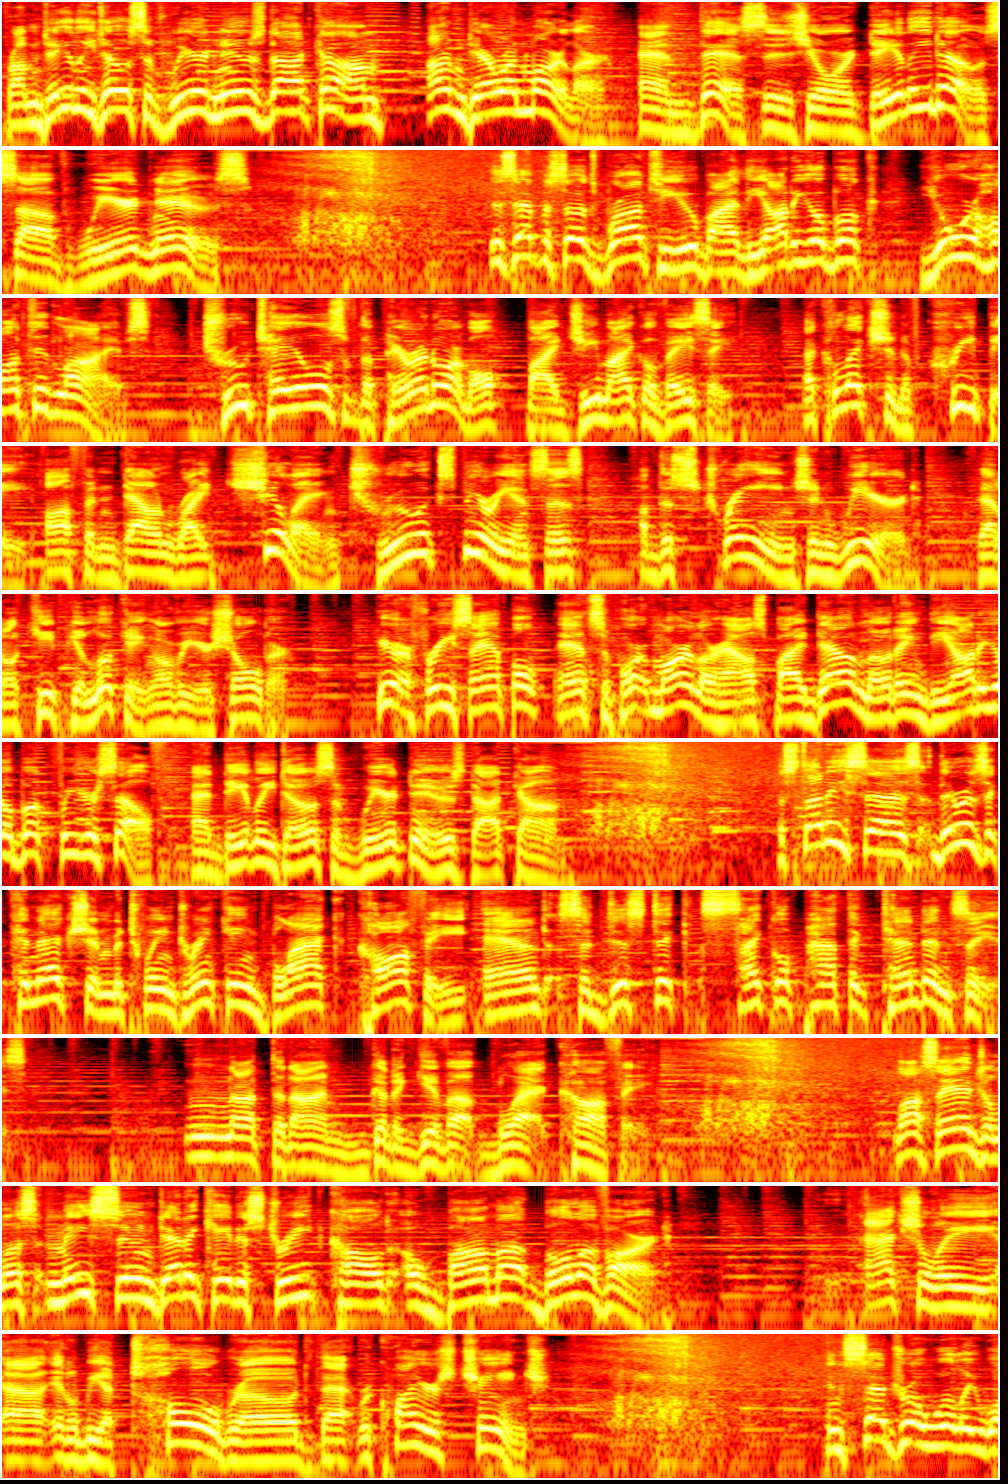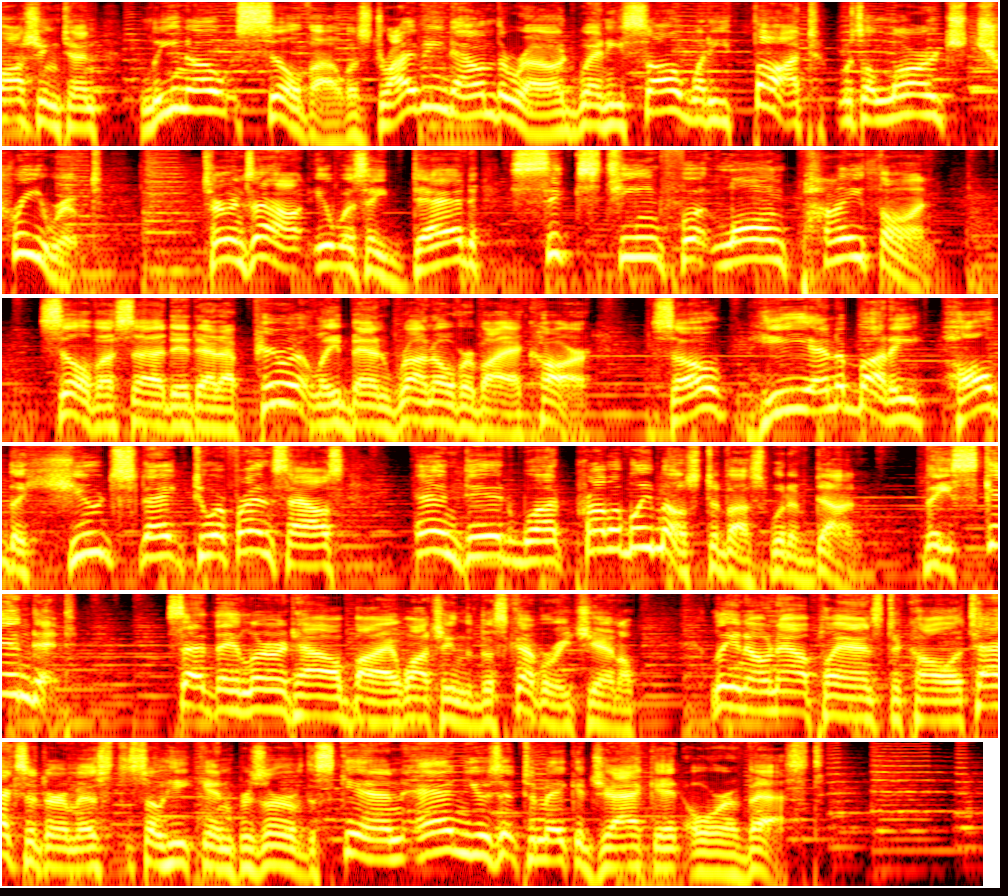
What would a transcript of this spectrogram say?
From DailyDoseOfWeirdNews.com, I'm Darren Marlar, and this is your Daily Dose of Weird News. This episode's brought to you by the audiobook Your Haunted Lives – True Tales of the Paranormal by G. Michael Vasey, a collection of creepy, often downright chilling, true experiences of the strange and weird that'll keep you looking over your shoulder. Hear a free sample and support Marlar House by downloading the audiobook for yourself at dailydoseofweirdnews.com. A study says there is a connection between drinking black coffee and sadistic psychopathic tendencies. Not that I'm gonna give up black coffee. Los Angeles may soon dedicate a street called Obama Boulevard. Actually, uh, it'll be a toll road that requires change. In Sedro-Woolley, Washington, Lino Silva was driving down the road when he saw what he thought was a large tree root. Turns out it was a dead 16-foot-long python. Silva said it had apparently been run over by a car, so he and a buddy hauled the huge snake to a friend's house and did what probably most of us would have done. They skinned it! Said they learned how by watching the Discovery Channel. Lino now plans to call a taxidermist so he can preserve the skin and use it to make a jacket or a vest.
